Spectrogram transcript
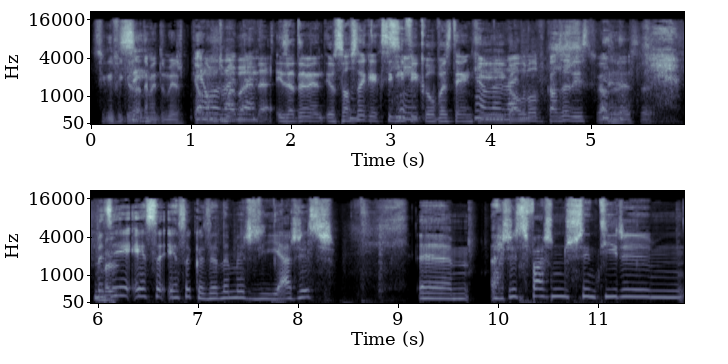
significa Sim. exatamente o mesmo. Que é, É o nome de uma uma banda. banda. Exatamente. Eu só sei o que é que significa o Bastank É uma e banda. Gullible por causa disso, por causa dessa. Mas, Mas- é essa, essa coisa da magia, às vezes. Hum, às vezes faz-nos sentir en-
